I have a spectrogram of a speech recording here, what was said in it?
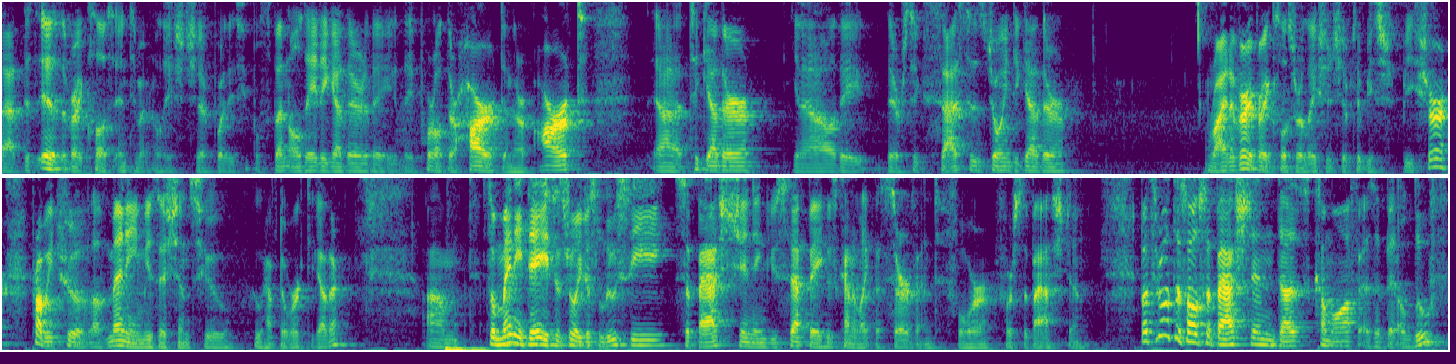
that this is a very close, intimate relationship where these people spend all day together. They they pour out their heart and their art uh, together. You know, they their success is joined together. Right, a very very close relationship to be be sure. Probably true of, of many musicians who who have to work together. Um, so many days it's really just Lucy, Sebastian, and Giuseppe who's kind of like the servant for for Sebastian. But throughout this all, Sebastian does come off as a bit aloof.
